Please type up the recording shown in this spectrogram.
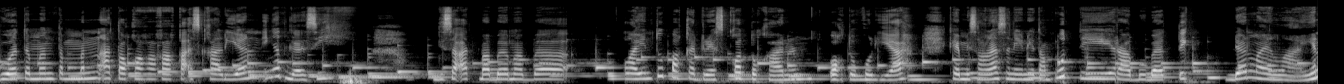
Buat temen-temen atau kakak-kakak sekalian, ingat gak sih di saat maba-maba lain tuh pakai dress code tuh kan waktu kuliah kayak misalnya Senin hitam putih, Rabu batik dan lain-lain.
